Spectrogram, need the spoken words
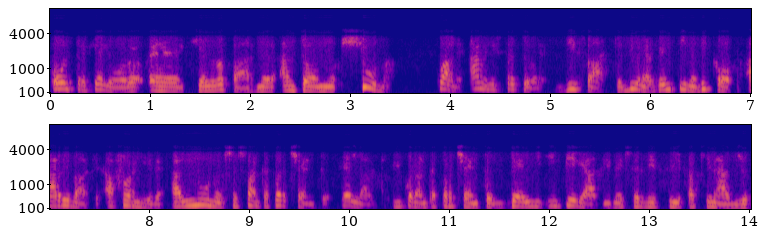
oltre che a loro, eh, che al loro partner Antonio Suma quale amministratore di fatto di una ventina di COP arrivate a fornire all'uno il 60% e all'altro il 40% degli impiegati nei servizi di facchinaggio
